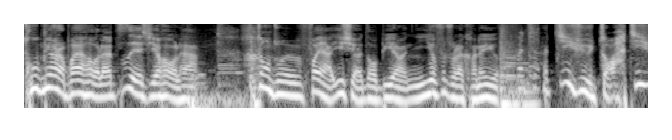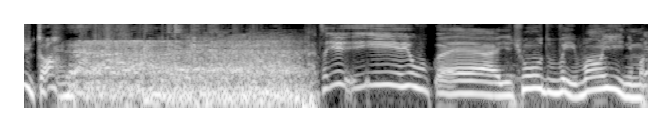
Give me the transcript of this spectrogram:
图片拍好了，字也写好了，正准备发呀，一想到别人，你一发出来肯定有，还继续找，继续找。这又又哎，一群伪文艺你们，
